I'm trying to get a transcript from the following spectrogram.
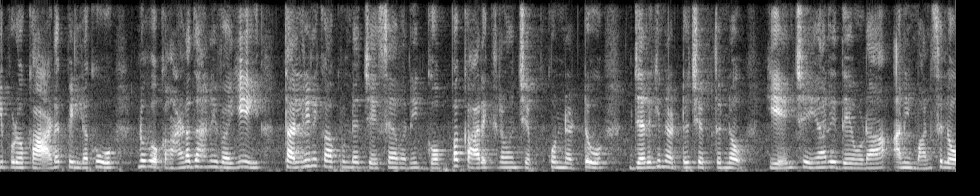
ఇప్పుడు ఒక ఆడపిల్లకు నువ్వు ఒక ఆడదానివయ్యి తల్లిని కాకుండా చేశావని గొప్ప కార్యక్రమం చెప్పుకున్నట్టు జరిగినట్టు చెప్తున్నావు. ఏం చేయాలి దేవుడా అని మనసులో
